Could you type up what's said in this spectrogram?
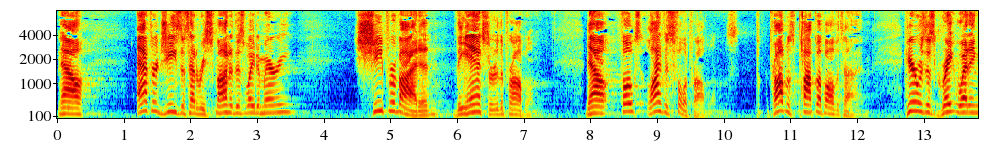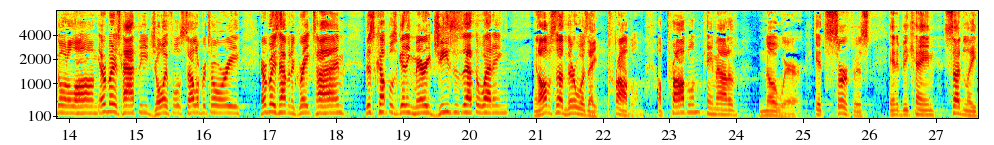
Now, after Jesus had responded this way to Mary, she provided the answer to the problem. Now, folks, life is full of problems. P- problems pop up all the time. Here was this great wedding going along. Everybody's happy, joyful, celebratory. Everybody's having a great time. This couple's getting married. Jesus is at the wedding. And all of a sudden, there was a problem. A problem came out of nowhere. It surfaced and it became suddenly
